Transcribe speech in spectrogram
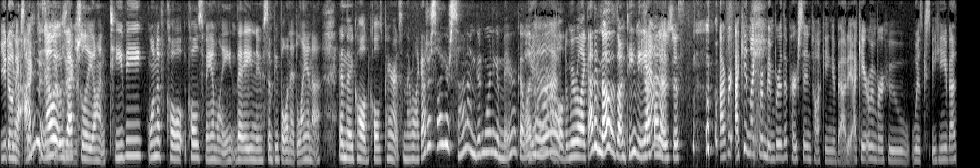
you don't yeah, expect. I didn't know it was you know. actually on TV. One of Cole, Cole's family, they knew some people in Atlanta, and they called Cole's parents, and they were like, "I just saw your son on Good Morning America. What in the world?" And we were like, "I didn't know it was on TV. I thought it was just." I, re- I can like remember the person talking about it. I can't remember who was speaking about,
